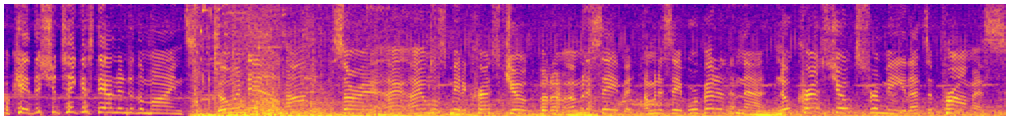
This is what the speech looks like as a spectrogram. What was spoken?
Okay, this should take us down into the mines. Going down, huh? Sorry, I, I almost made a crass joke, but I'm, I'm gonna save it. I'm gonna save. We're better than that. No crass jokes from me. That's a promise.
